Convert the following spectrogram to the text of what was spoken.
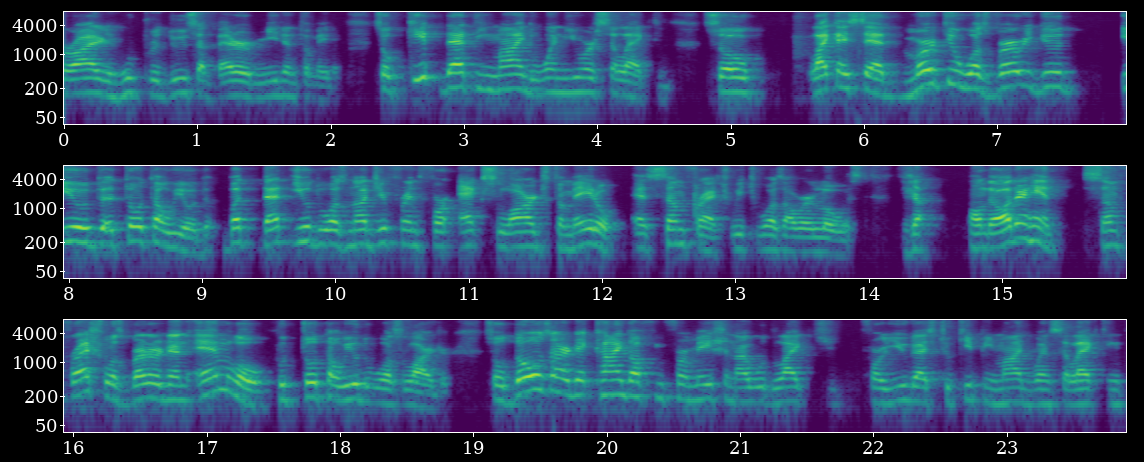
variety who produce a better medium tomato. So keep that in mind when you are selecting. So like I said, Myrtle was very good yield, total yield, but that yield was not different for X large tomato as Sunfresh, which was our lowest. On the other hand, Sunfresh was better than Emilo, whose total yield was larger. So those are the kind of information I would like to, for you guys to keep in mind when selecting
